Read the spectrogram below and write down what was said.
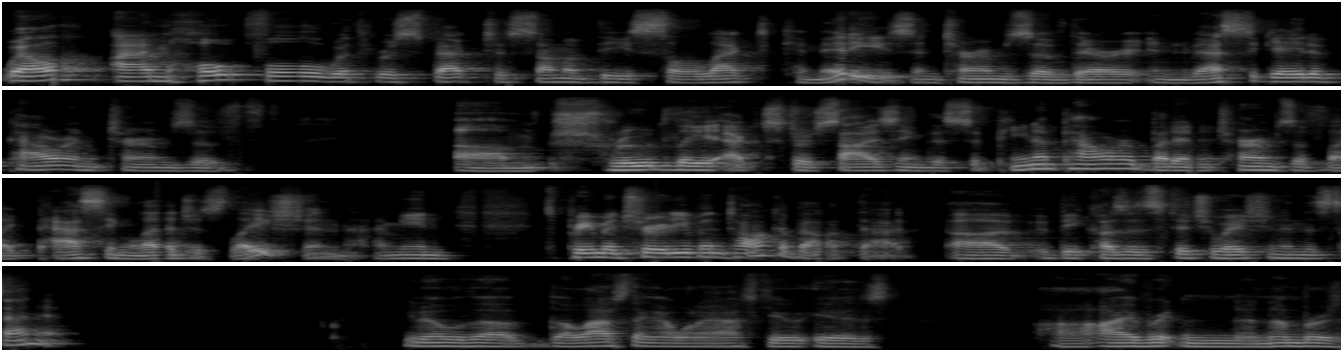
well, I'm hopeful with respect to some of these select committees in terms of their investigative power, in terms of um, shrewdly exercising the subpoena power, but in terms of like passing legislation, I mean, it's premature to even talk about that uh, because of the situation in the Senate. You know, the the last thing I want to ask you is, uh, I've written a numbers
